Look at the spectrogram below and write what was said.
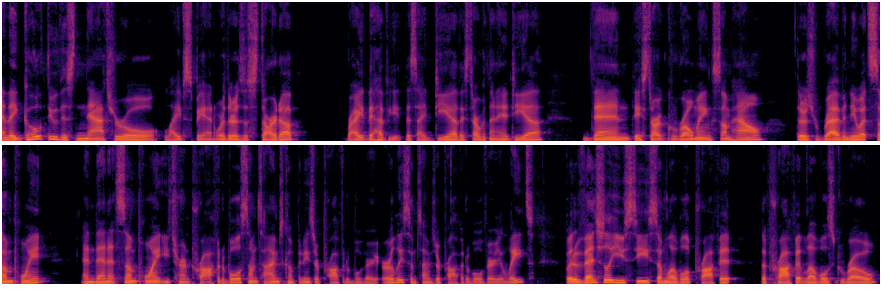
and they go through this natural lifespan where there's a startup, right? They have this idea, they start with an idea, then they start growing somehow. There's revenue at some point, and then at some point you turn profitable. Sometimes companies are profitable very early, sometimes they're profitable very late, but eventually you see some level of profit. The profit levels grow.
